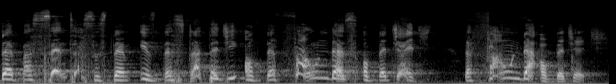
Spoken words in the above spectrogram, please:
the Bacenta system is the strategy of the founders of the church. The founder of the church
